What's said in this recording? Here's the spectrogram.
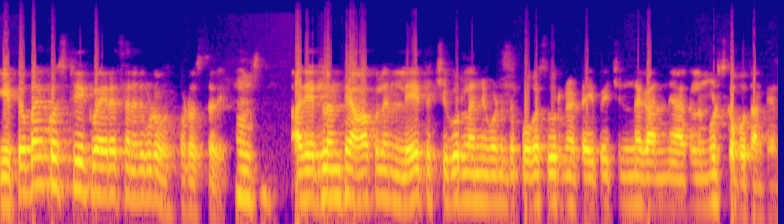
ఈ టొబాకో స్ట్రీక్ వైరస్ అనేది కూడా ఒకటి వస్తుంది. అది ఎట్లా అంటే ఆకులని లేత చిగురులన్నీ కూడా ఇంత పొగ సూరినట్టు అయిపోయి చిన్నగా అన్ని ఆకులను ముడుచుకుపోతుంటాయి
